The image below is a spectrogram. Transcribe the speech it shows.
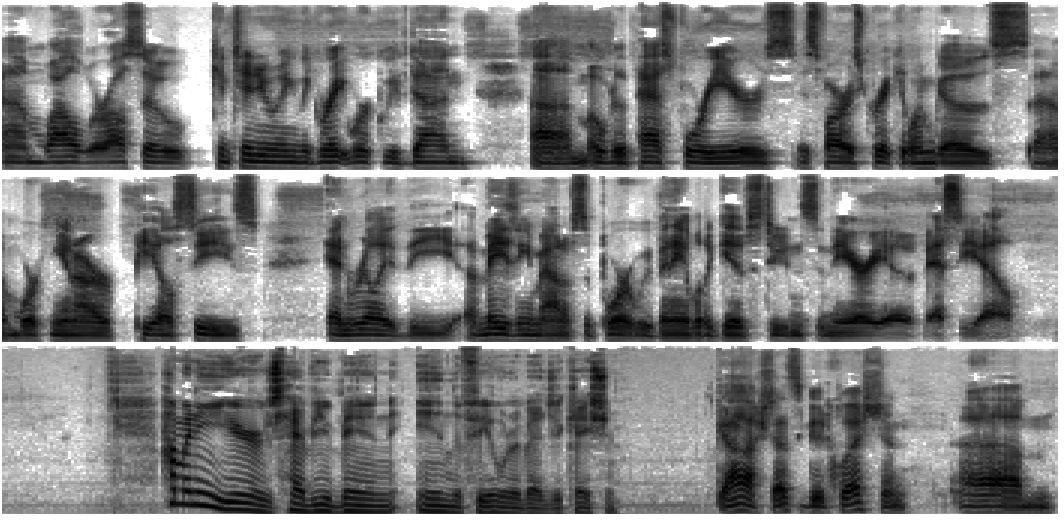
um, while we're also continuing the great work we've done um, over the past four years as far as curriculum goes, um, working in our PLCs, and really the amazing amount of support we've been able to give students in the area of SEL. How many years have you been in the field of education? Gosh, that's a good question. Um,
